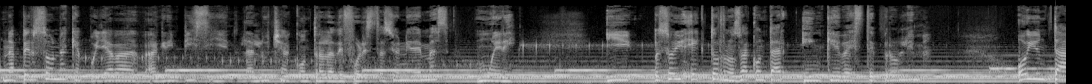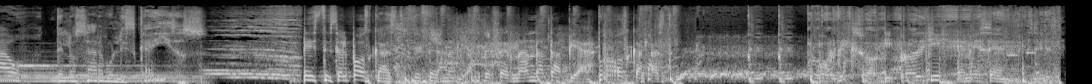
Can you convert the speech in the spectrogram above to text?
Una persona que apoyaba a Greenpeace y en la lucha contra la deforestación y demás muere. Y pues hoy Héctor nos va a contar en qué va este problema. Hoy un Tao de los árboles caídos. Este es el podcast de Fernanda, de Fernanda Tapia. Podcast por Dixo y Prodigy MSN.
